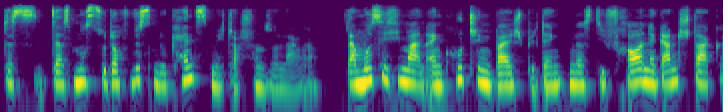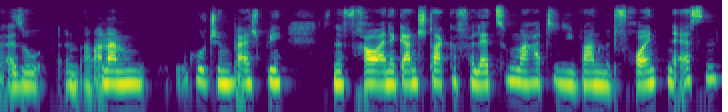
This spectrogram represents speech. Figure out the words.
Das, das musst du doch wissen, du kennst mich doch schon so lange. Da muss ich immer an ein Coaching-Beispiel denken, dass die Frau eine ganz starke, also in einem anderen Coaching-Beispiel, eine Frau eine ganz starke Verletzung mal hatte, die waren mit Freunden essen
